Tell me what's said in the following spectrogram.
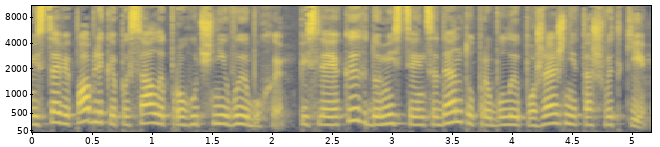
Місцеві пабліки писали про гучні вибухи, після яких до місця інциденту прибули пожежні та швидкі.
